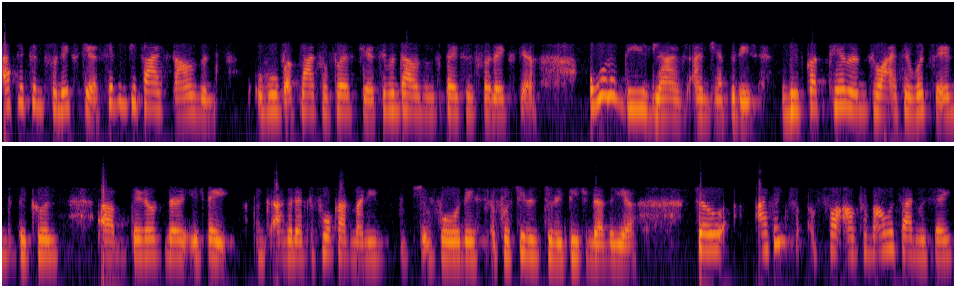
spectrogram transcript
applicants for next year, 75,000 who've applied for first year, 7,000 spaces for next year. All of these lives are in jeopardy. We've got parents who are at their wits' end because uh, they don't know if they are going to have to fork out money for this for students to repeat another year. So I think for, uh, from our side, we say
